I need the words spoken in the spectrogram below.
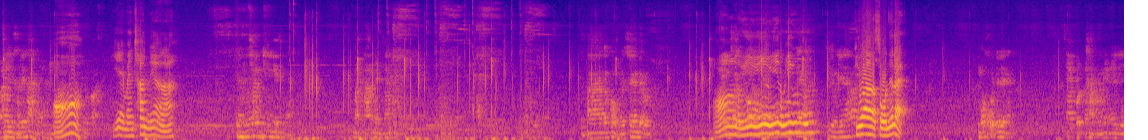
บ้าไอ้นคาริฮาเลยอ๋อเมื่อก่อนเย่แมนชั่นเนี่ยนะเออใช่นี่ไงมาค้าเป็นช่างอ่าแต่ผมจะช่วยกันดูอ๋อตรงนี้ตรงนี้ตรงนี้ตรงนี้มุมอยู่นี่นะพี่ว่าโซนนี้แหละ ผมว่าขุดได้เลยนะแค่กดถาถามมไงเนี่ยดี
